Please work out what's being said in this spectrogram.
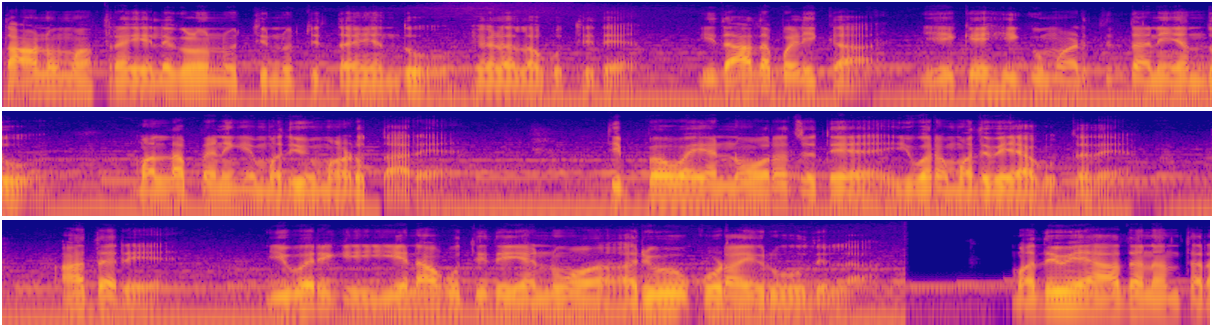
ತಾನು ಮಾತ್ರ ಎಲೆಗಳನ್ನು ತಿನ್ನುತ್ತಿದ್ದ ಎಂದು ಹೇಳಲಾಗುತ್ತಿದೆ. ಇದಾದ ಬಳಿಕ ಏಕೆ ಹೀಗೂ ಮಾಡುತ್ತಿದ್ದಾನೆ ಎಂದು ಮಲ್ಲಪ್ಪನಿಗೆ ಮದುವೆ ಮಾಡುತ್ತಾರೆ. ತಿಪ್ಪವ್ವ ಎನ್ನುವರ ಜೊತೆ ಇವರ ಮದುವೆಯಾಗುತ್ತದೆ. ಆದರೆ ಇವರಿಗೆ ಏನಾಗುತ್ತಿದೆ ಎನ್ನುವ ಅರಿವು ಕೂಡ ಇರುವುದಿಲ್ಲ. ಮದುವೆ ಆದ ನಂತರ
